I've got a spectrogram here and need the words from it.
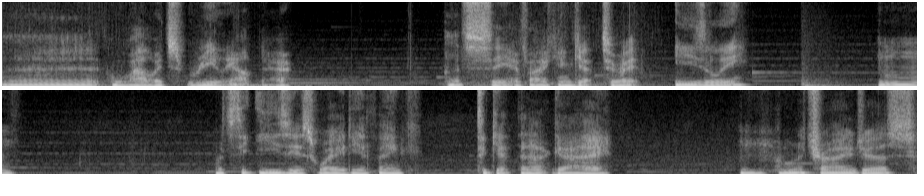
Uh, wow, it's really out there. Let's see if I can get to it easily. Hmm. What's the easiest way, do you think, to get to that guy? Hmm. I'm going to try just...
